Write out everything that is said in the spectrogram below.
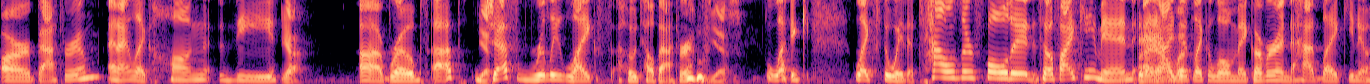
our bathroom and I like hung the Yeah. uh, robes up. Yes. Jeff really likes hotel bathrooms. Yes. like likes the way the towels are folded. So if I came in But and I, li- did like a little makeover and had like, you know,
